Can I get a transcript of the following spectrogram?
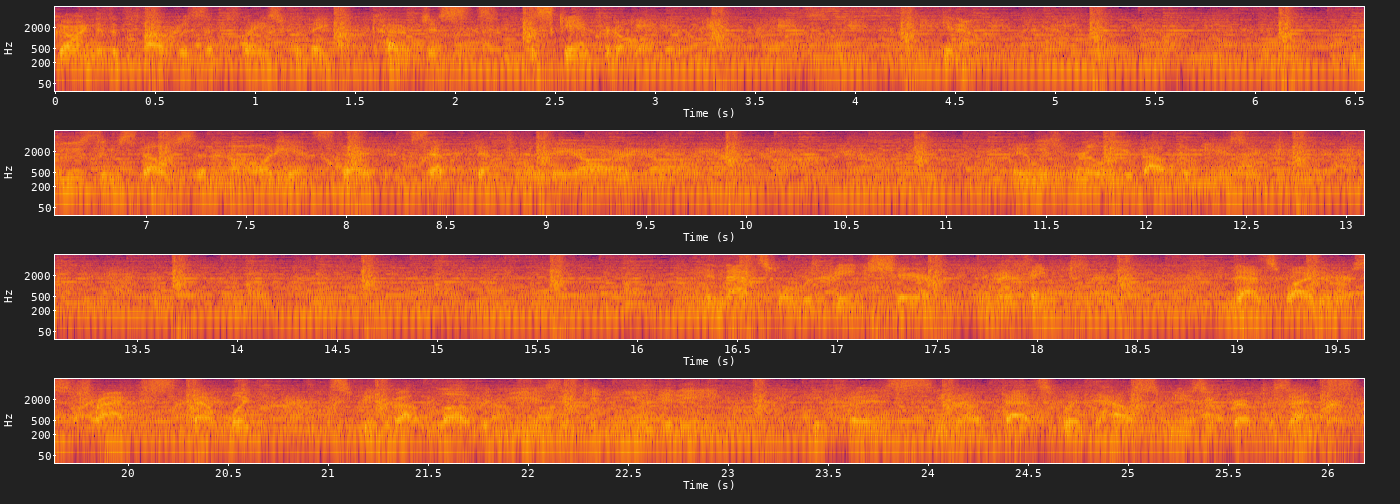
going to the club was a place where they could kind of just escape it all. You know, lose themselves in an audience that accepted them for who they are it was really about the music. And that's what was being shared. And I think that's why there was tracks that would speak about love and music and unity because, you know, that's what house music represents.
